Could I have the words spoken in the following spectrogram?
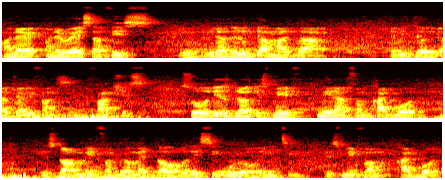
on the on the rear surface, it doesn't look that much, but let me tell you, it actually functions. So this Glock is made made out from cardboard. It's not made from real metal or say wood or anything. It's made from cardboard.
